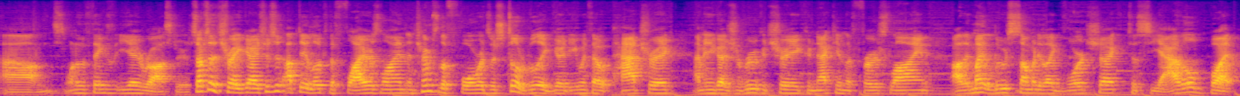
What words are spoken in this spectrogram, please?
um, it's one of the things with EA rosters. So after the trade, guys, here's an update look at the Flyers line. In terms of the forwards, they're still really good, even without Patrick. I mean, you got Giroux, Couturier, Konecny in the first line. Uh, they might lose somebody like Voracek to Seattle, but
